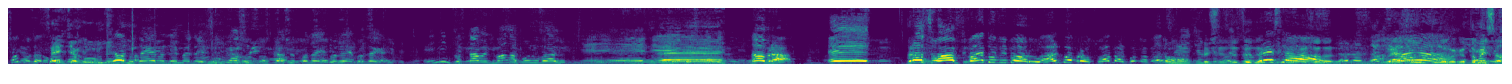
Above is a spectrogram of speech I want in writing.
Co to za Sędzia główny. Łukaszu, Łukaszu, poczekaj, poczekaj, poczekaj. Zostały dwa na polu walki. Eee, dobra. Eee, Wrocław. Dwa do wyboru, albo Wrocław, albo Nowy Tomyśl. To się zdecyduje. Breslau. Do nowego Tomyśla.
